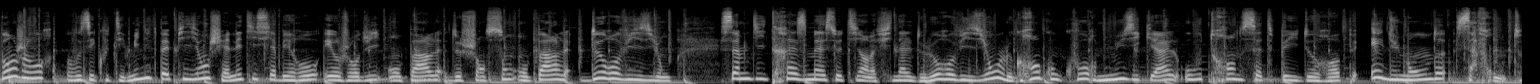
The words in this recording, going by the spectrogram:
Bonjour, vous écoutez Minute Papillon, je suis Laetitia Béraud et aujourd'hui on parle de chansons, on parle d'Eurovision. Samedi 13 mai se tient la finale de l'Eurovision, le grand concours musical où 37 pays d'Europe et du monde s'affrontent.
